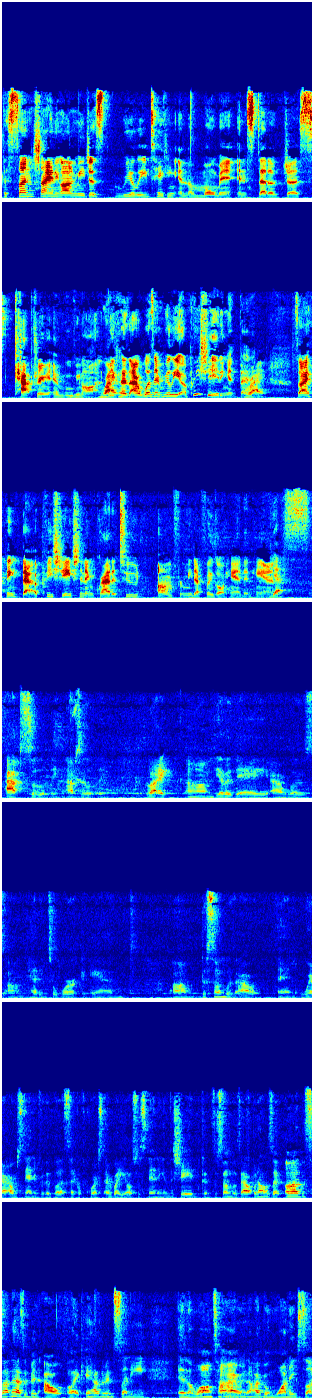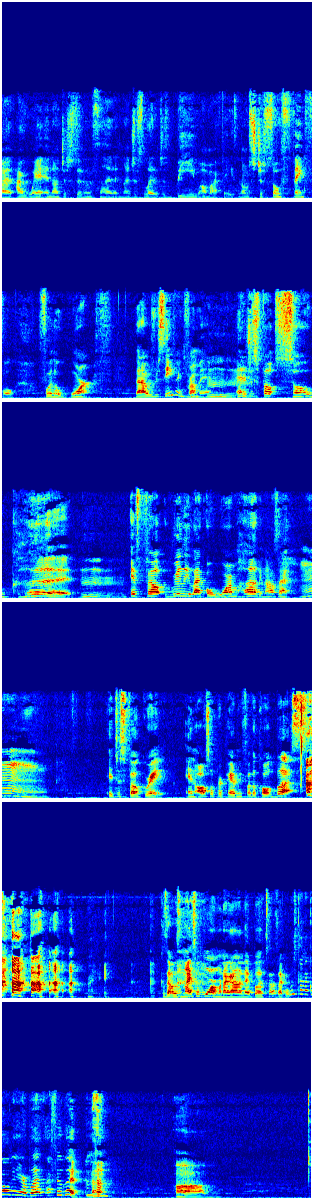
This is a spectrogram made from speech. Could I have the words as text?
the sun shining on me, just really taking in the moment instead of just capturing it and moving on. Right. Because I wasn't really appreciating it then. Right. So I think that appreciation and gratitude um, for me definitely go hand in hand. Yes, absolutely, absolutely. Like um, the other day, I was um, heading to work and um, the sun was out. And where I was standing for the bus, like of course everybody else was standing in the shade because the sun was out. But I was like, uh, the sun hasn't been out. Like it hasn't been sunny in a long time, mm-hmm. and I've been wanting sun. I went and I just stood in the sun and I just let it just beam on my face, and I was just so thankful for the warmth that I was receiving from mm-hmm. it. And it just felt so good. Mm-hmm. It felt really like a warm hug. And I was like, mmm. It just felt great. And also prepared me for the cold bus. right. Because I was nice and warm when I got on that bus. So I was like, oh, it's kind of cold in here, but I feel good. Mm-hmm. um,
